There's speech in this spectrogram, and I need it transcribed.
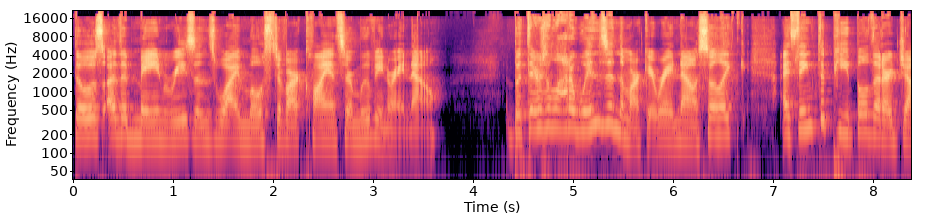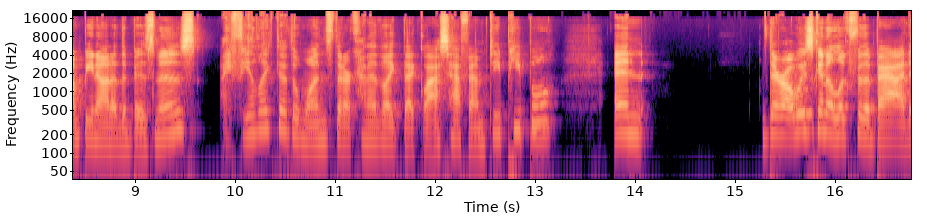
Those are the main reasons why most of our clients are moving right now. But there's a lot of wins in the market right now. So, like, I think the people that are jumping out of the business, I feel like they're the ones that are kind of like that glass half empty people. And they're always going to look for the bad,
